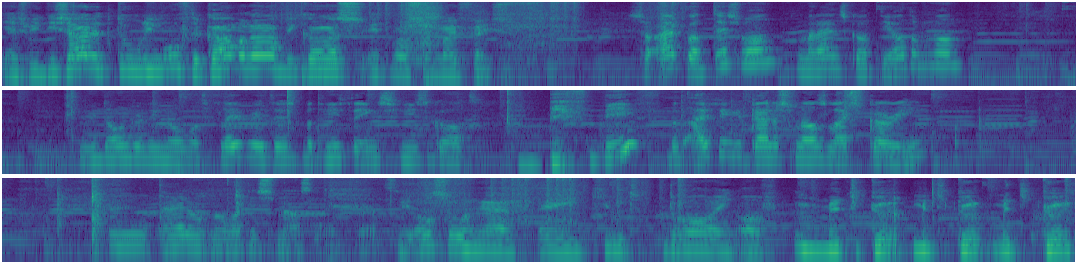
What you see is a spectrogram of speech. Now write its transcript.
Yes, we decided to remove the camera because it was in my face. So I've got this one, Marijn's got the other one. We don't really know what flavor it is, but he thinks he's got Beef. beef, but I think it kind of smells like curry. And I don't know what this smells like, but We also have a cute drawing of Magikarp, Magikarp, Magikarp.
